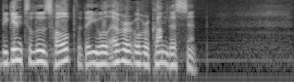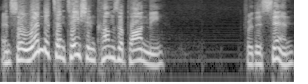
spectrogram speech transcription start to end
begin to lose hope that you will ever overcome this sin. And so when the temptation comes upon me for this sin,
